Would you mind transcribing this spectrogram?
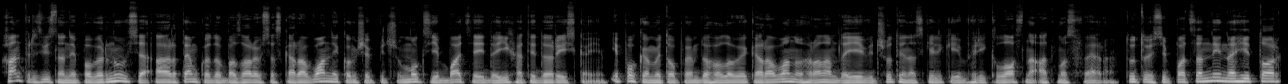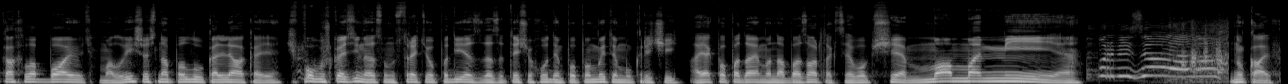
Хантер, звісно, не повернувся, а Артемко добазарився з караванником, щоб під шумок з'їбатися і доїхати до Риської. І поки ми топаємо до голови каравану, гра нам дає відчути, наскільки в грі класна атмосфера. Тут ось і пацани на гітарках лабають, малий щось на полу калякає. І бабушка Зіна з третього під'їзда за те, що ходимо по помитому, кричить. А як попадаємо на базар, так це вообще мама мія. Ну кайф.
